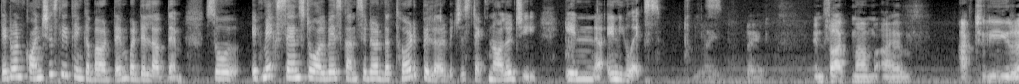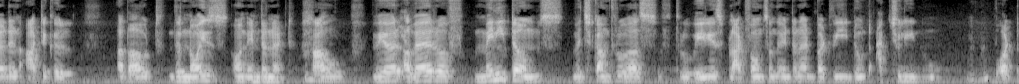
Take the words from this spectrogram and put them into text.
They don't consciously think about them, but they love them. So it makes sense to always consider the third pillar, which is technology, in in UX. Right, right. In fact, ma'am, I have actually read an article about the noise on internet how we are Yeah. aware of many terms which come through us through various platforms on the internet but we don't actually know what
